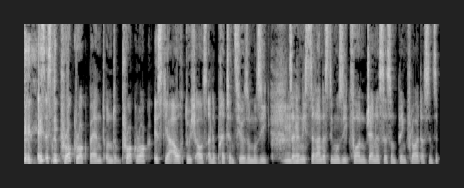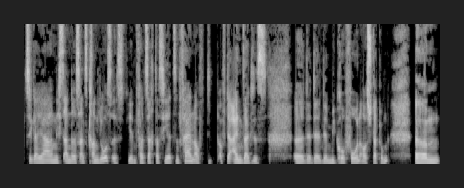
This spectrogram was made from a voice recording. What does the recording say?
es ist eine Prog-Rock-Band und Prog-Rock ist ja auch durchaus eine prätentiöse Musik. Mhm. Es ist ja nichts daran, dass die Musik von Genesis und Pink Floyd aus den 70er Jahren nichts anderes als grandios ist. Jedenfalls sagt das hier jetzt ein Fan auf, auf der einen Seite des, äh, der, der, der Mikrofonausstattung. Ähm,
